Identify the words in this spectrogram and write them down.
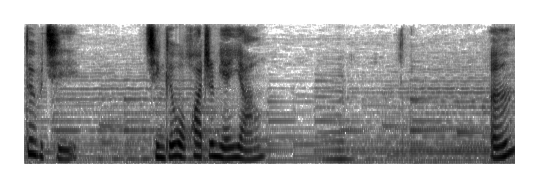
对不起，请给我画只绵羊。”嗯？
